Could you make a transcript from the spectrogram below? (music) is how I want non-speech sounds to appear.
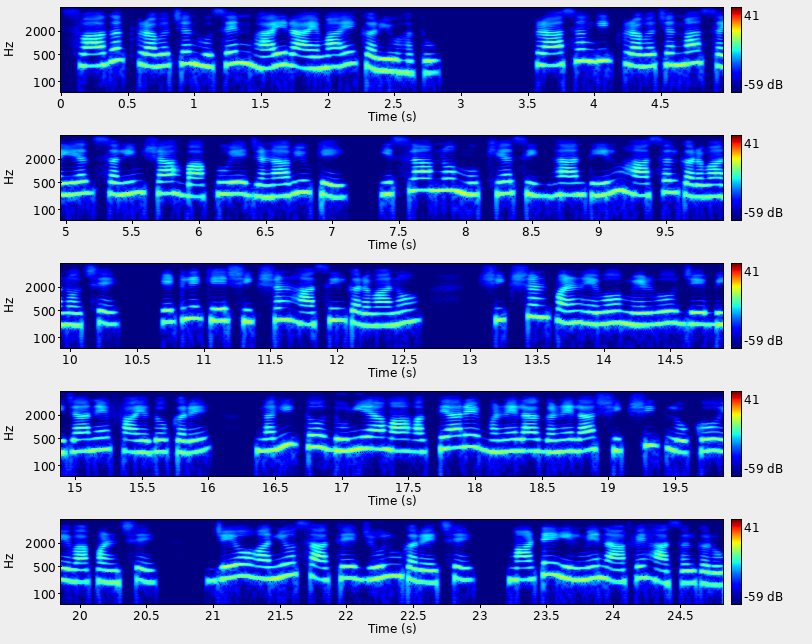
સ્વાગત પ્રવચન હુસેનભાઈ રાયમાએ કર્યું હતું. પ્રાસંગિક પ્રવચનમાં સૈયદ સલીમ શાહ બાપુએ જણાવ્યું કે ઇસ્લામનો મુખ્ય સિદ્ધાંત ઇલ્મ હાંસલ કરવાનો છે, એટલે કે શિક્ષણ હાસિલ કરવાનો. શિક્ષણ પણ એવો મેળવો જે બીજાને ફાયદો કરે, નહીં તો દુનિયામાં અત્યારે ભણેલા ગણેલા શિક્ષિત લોકો એવા પણ છે, જેઓ અન્યો સાથે જુલ્મ કરે છે, માટે ઇલ્મે નાફે હાંસલ કરો.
